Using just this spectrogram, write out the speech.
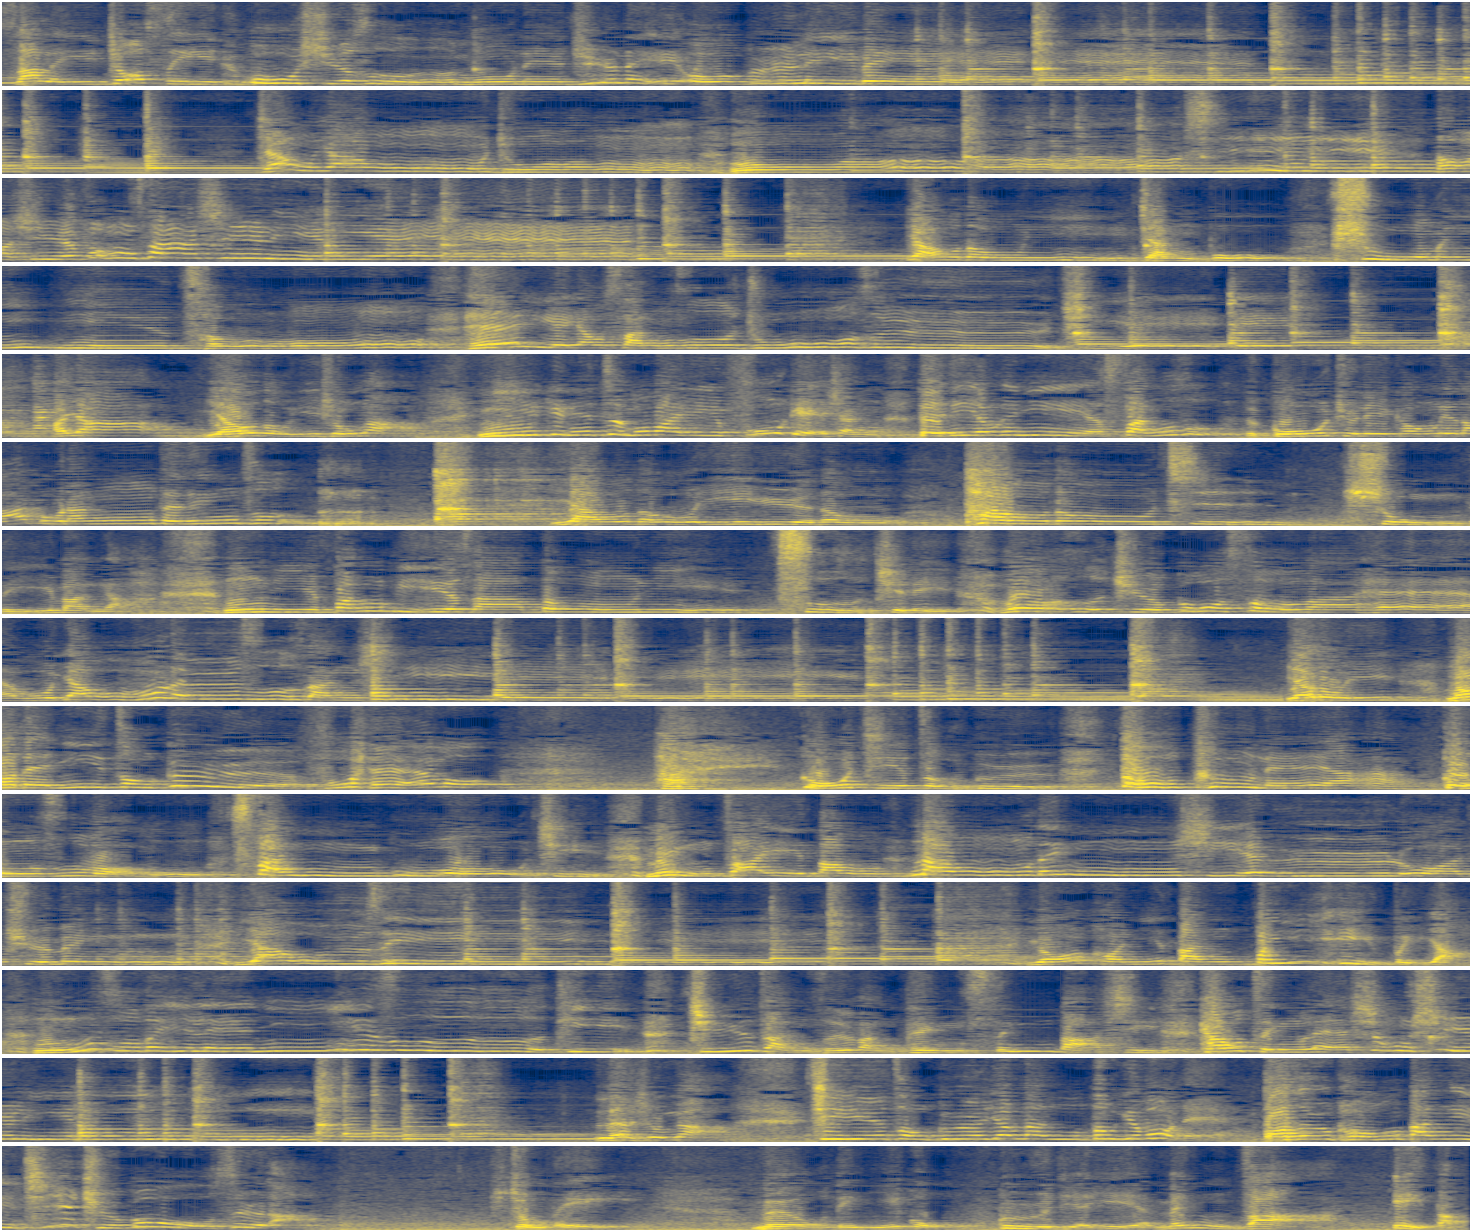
啥来叫谁？无须是木内举内恶管里呗。书眉粗，还也要生日祝日切。哎呀，姚头一雄啊，你给你怎么为副盖上？得得要给你生日过去的，空的大姑娘的听子。摇头一月头，头头起，兄弟们啊，你方便啥东你吃起来，我是去过手啊，还无要无路是上西。摇头一，脑袋你做官富汉么？唉。过节做官多苦难呀，公事父母生过气，命在当老丁写娱乐出门要人，要看你当背一背呀，五是得来你是天，局长是王庭生大喜，靠进来兄婿里。老兄啊，节奏歌要能都给我的，把这空档一起去过算了。兄弟，没得你个，关键也明扎一道。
